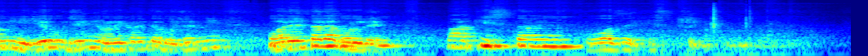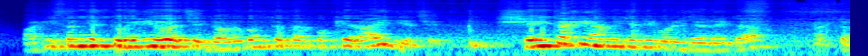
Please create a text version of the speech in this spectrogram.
আমি নিজেও বুঝিনি, অনেক হয়তো বোঝেননি। পরে তারা বললেন, Pakistan was a history Pakistan যে তৈরি হয়েছে, জনগণ তো তার পক্ষে রায় দিয়েছে। সেইটাকে আমি যদি বলি যে এটা একটা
